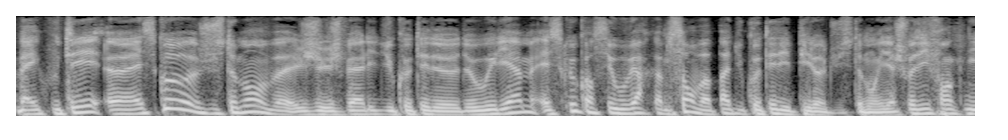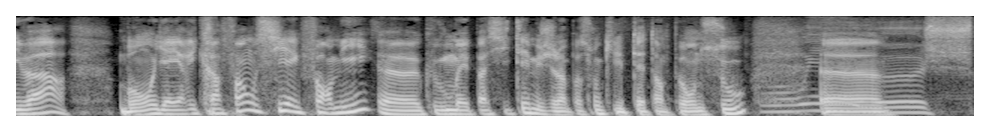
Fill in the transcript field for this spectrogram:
Bah écoutez, euh, est-ce que justement, bah, je, je vais aller du côté de, de William. Est-ce que quand c'est ouvert comme ça, on va pas du côté des pilotes justement? Il a choisi Franck Nivard. Bon, il y a Eric Raffin aussi avec Formy euh, que vous m'avez pas cité, mais j'ai l'impression qu'il est peut-être un peu en dessous. Oui, Euh, euh, je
